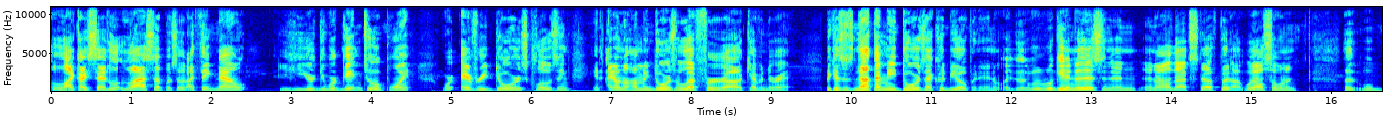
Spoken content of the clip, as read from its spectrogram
like I said last episode, I think now you're we're getting to a point where every door is closing, and I don't know how many doors are left for uh, Kevin Durant because there's not that many doors that could be open, and we'll get into this and and, and all that stuff. But uh, we also want to we'll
